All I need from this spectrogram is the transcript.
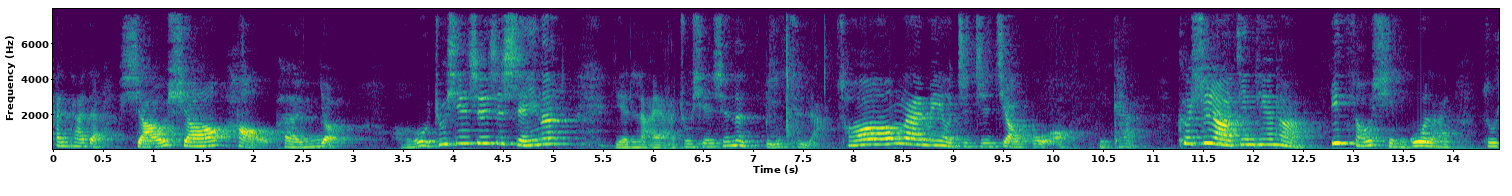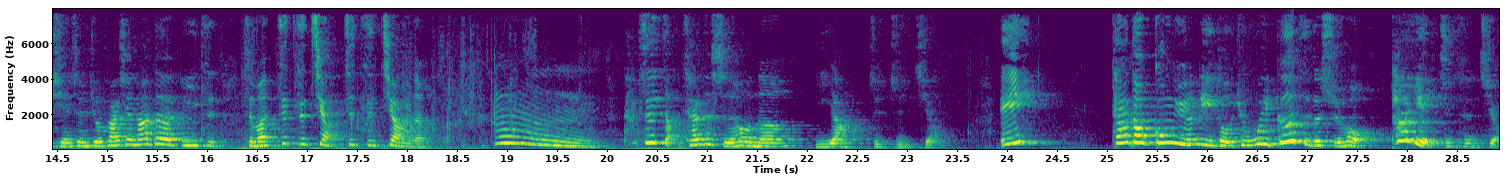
和他的小小好朋友》。哦，猪先生是谁呢？原来啊，猪先生的鼻子啊，从来没有吱吱叫过哦。你看，可是啊，今天呢，一早醒过来，猪先生就发现他的鼻子怎么吱吱叫、吱吱叫呢？嗯，他吃早餐的时候呢，一样吱吱叫。诶，他到公园里头去喂鸽子的时候，他也吱吱叫。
